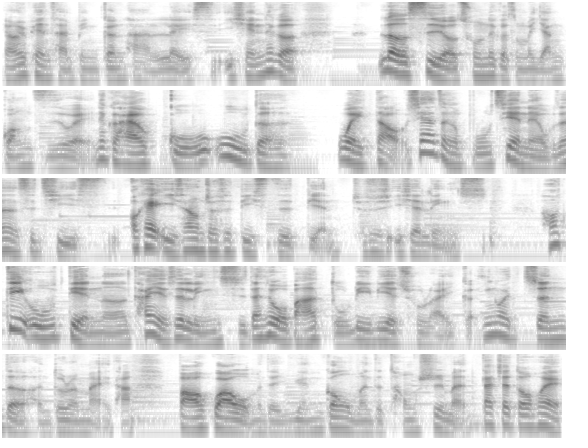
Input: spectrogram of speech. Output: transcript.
洋芋片产品跟它很类似。以前那个乐事有出那个什么阳光滋味，那个还有谷物的味道，现在整个不见呢，我真的是气死。OK，以上就是第四点，就是一些零食。然后第五点呢，它也是零食，但是我把它独立列出来一个，因为真的很多人买它，包括我们的员工、我们的同事们，大家都会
